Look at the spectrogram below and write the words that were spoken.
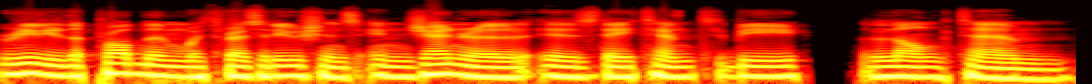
Really, the problem with resolutions in general is they tend to be long term.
